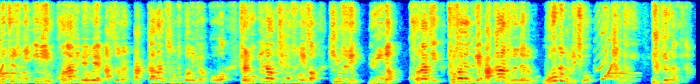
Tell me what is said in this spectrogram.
노출 순위 1위인 권하지 배우의 맞서는 막강한 선두권이 되었고 결국 1라운드 최종 순위에서 김수진, 유인영, 권하지, 조상현 등의 막강한 도전자를 모두 물리치고 당당히 1등을 합니다.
